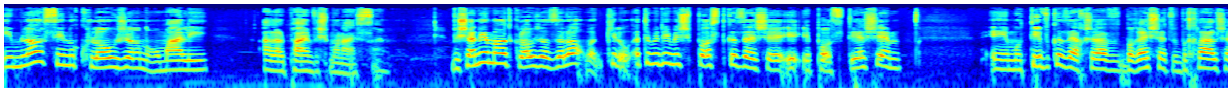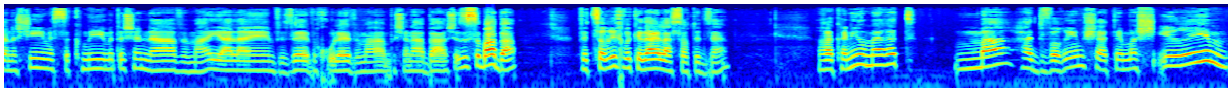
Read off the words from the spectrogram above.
אם לא עשינו closure נורמלי על 2018? וכשאני אומרת closure זה לא, כאילו, אתם יודעים, יש פוסט כזה, ש... פוסט, יש אה, אה, מוטיב כזה עכשיו ברשת ובכלל, שאנשים מסכמים את השנה ומה היה להם וזה וכולי, ומה בשנה הבאה, שזה סבבה, וצריך וכדאי לעשות את זה. רק אני אומרת, מה הדברים שאתם משאירים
